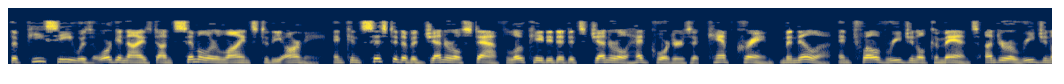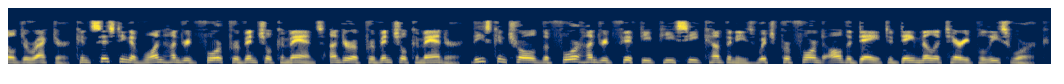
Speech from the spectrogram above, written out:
The PC was organized on similar lines to the Army, and consisted of a general staff located at its general headquarters at Camp Crame, Manila, and 12 regional commands under a regional director consisting of 104 provincial commands under a provincial commander. These controlled the 450 PC companies which performed all the day-to-day -day military police work.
